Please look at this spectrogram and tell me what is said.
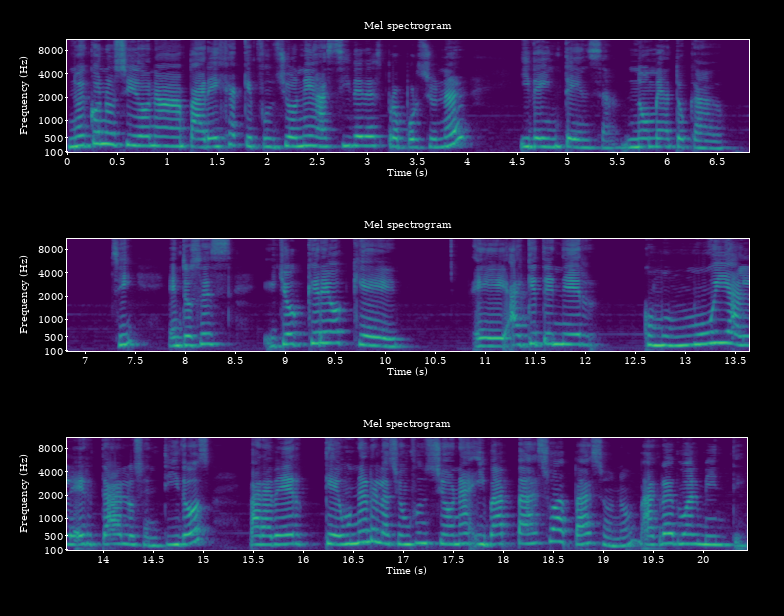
no he conocido una pareja que funcione así de desproporcional y de intensa. No me ha tocado. ¿Sí? Entonces, yo creo que eh, hay que tener como muy alerta los sentidos para ver que una relación funciona y va paso a paso, ¿no? Va gradualmente.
